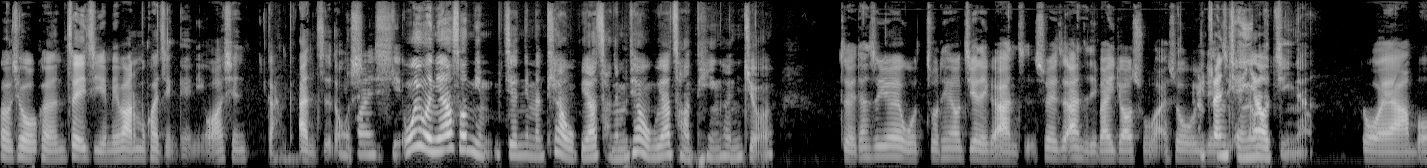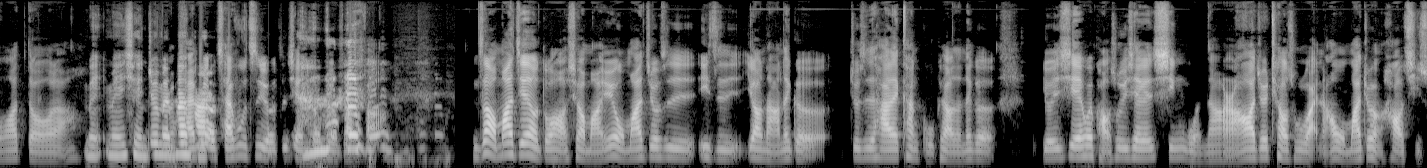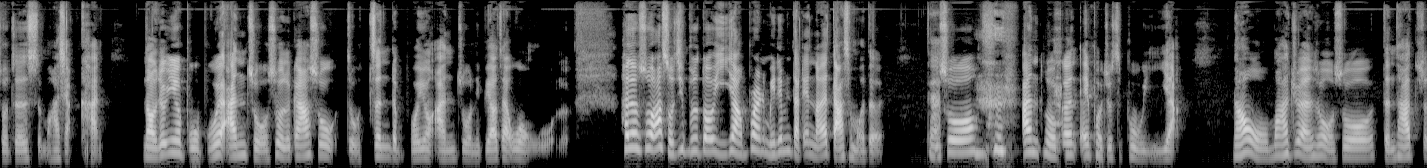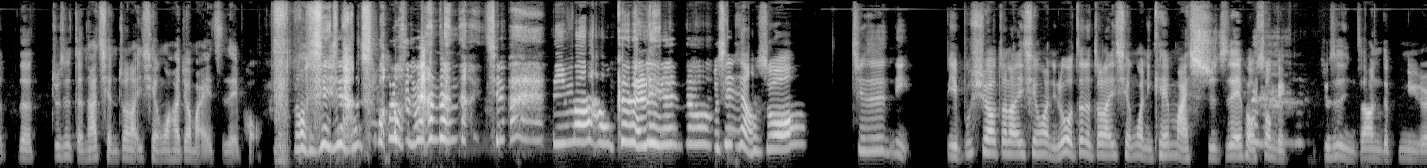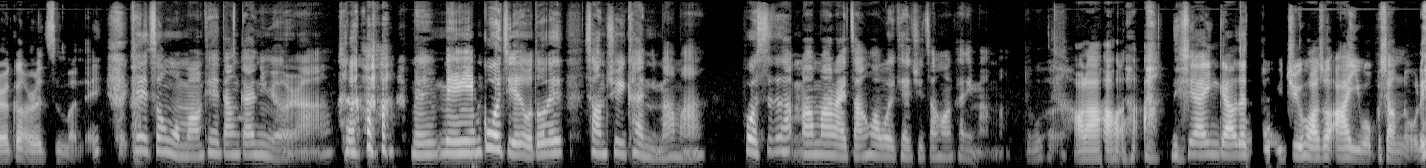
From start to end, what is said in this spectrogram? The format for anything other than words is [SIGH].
而且我可能这一集也没办法那么快剪给你，我要先赶案子的东西。没关系，我以为你要说你姐你们跳舞比较吵，你们跳舞比较吵，停很久了，对，但是因为我昨天又接了一个案子，所以这案子礼拜一就要出来，所以我有点赚钱张要紧啊，对呀、啊，没法多啦。没没钱就没办法还没。有财富自由之前都没有办法。[LAUGHS] 你知道我妈今天有多好笑吗？因为我妈就是一直要拿那个，就是她在看股票的那个，有一些会跑出一些新闻啊，然后她就会跳出来，然后我妈就很好奇说这是什么，她想看。那我就因为我不会安卓，所以我就跟他说，我真的不会用安卓，你不要再问我了。他就说啊，手机不是都一样，不然你每天打电脑在打什么的？对我说安卓跟 Apple 就是不一样。然后我妈居然说我说等她赚的，就是等她钱赚到一千万，她就要买一只 Apple。[LAUGHS] 那我心里想说，为什么要等到钱？你妈好可怜哦。我心里想说，其实你也不需要赚到一千万，你如果真的赚到一千万，你可以买十只 Apple 送给，就是你知道你的女儿跟儿子们哎、可可以送我吗？可以当干女儿啊！[LAUGHS] 每每年过节我都会上去看你妈妈，或者是她妈妈来彰化，我也可以去彰化看你妈妈，如何？好啦好啦啊，[LAUGHS] 你现在应该要再补一句话说，阿姨我不想努力。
